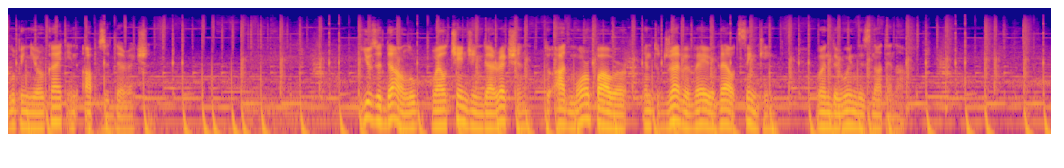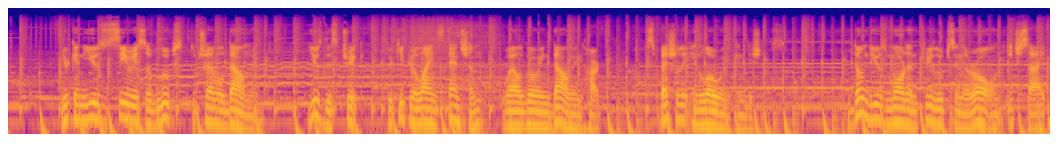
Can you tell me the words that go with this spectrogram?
looping your kite in opposite direction. Use a down loop while changing direction to add more power and to drive away without sinking when the wind is not enough. You can use a series of loops to travel downwind. Use this trick to keep your lines tensioned while going down in hard, especially in low wind conditions. Don't use more than 3 loops in a row on each side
